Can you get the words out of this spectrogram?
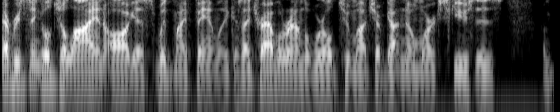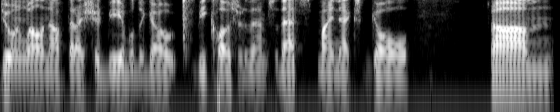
every single July and August with my family because I travel around the world too much. I've got no more excuses. I'm doing well enough that I should be able to go be closer to them. So that's my next goal. Um,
